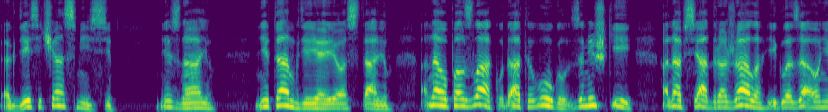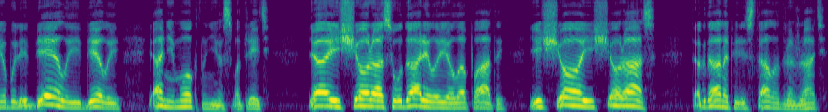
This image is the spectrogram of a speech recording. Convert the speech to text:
а где сейчас Мисси? Не знаю. Не там, где я ее оставил. Она уползла куда-то в угол, за мешки. Она вся дрожала, и глаза у нее были белые-белые. Я не мог на нее смотреть. Я еще раз ударил ее лопатой. Еще, еще раз. Тогда она перестала дрожать.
